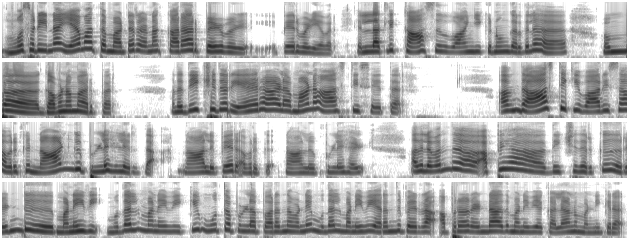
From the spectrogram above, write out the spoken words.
மோசடினா ஏமாற்ற மாட்டார் ஆனால் கரார் பேர் வழி பேர் வழி அவர். எல்லாத்துலேயும் காசு வாங்கிக்கணுங்கிறதுல ரொம்ப கவனமாக இருப்பார். அந்த தீட்சிதர் ஏராளமான ஆஸ்தி சேர்த்தார். அந்த ஆஸ்திக்கு வாரிசாக அவருக்கு நான்கு பிள்ளைகள் இருந்தா நாலு பேர் அவருக்கு நாலு பிள்ளைகள். அதில் வந்து அப்பையா தீட்சிதருக்கு ரெண்டு மனைவி. முதல் மனைவிக்கு மூத்த பிள்ளை பிறந்தவொடனே முதல் மனைவி இறந்து போயிடுறா. அப்புறம் ரெண்டாவது மனைவியை கல்யாணம் பண்ணிக்கிறார்.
